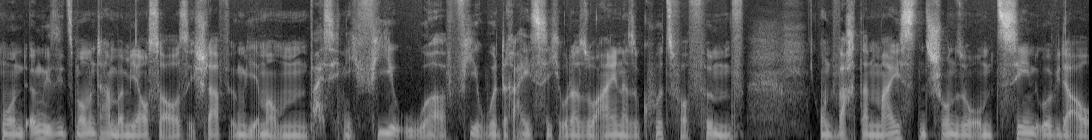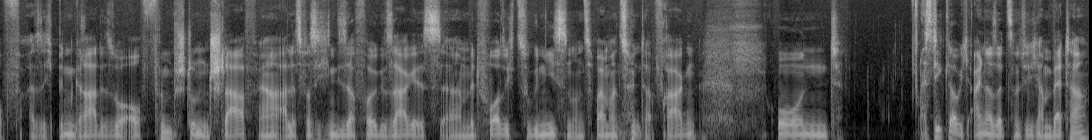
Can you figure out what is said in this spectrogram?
Und irgendwie sieht es momentan bei mir auch so aus. Ich schlafe irgendwie immer um, weiß ich nicht, 4 Uhr, 4.30 Uhr oder so ein, also kurz vor 5 und wach dann meistens schon so um 10 Uhr wieder auf. Also ich bin gerade so auf 5 Stunden Schlaf. Ja, alles, was ich in dieser Folge sage, ist äh, mit Vorsicht zu genießen und zweimal zu hinterfragen. Und es liegt, glaube ich, einerseits natürlich am Wetter.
